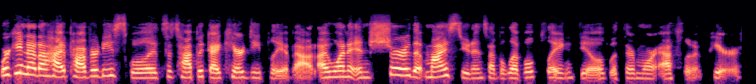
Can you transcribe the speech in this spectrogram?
Working at a high poverty school, it's a topic I care deeply about. I want to ensure that my students have a level playing field with their more affluent peers.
